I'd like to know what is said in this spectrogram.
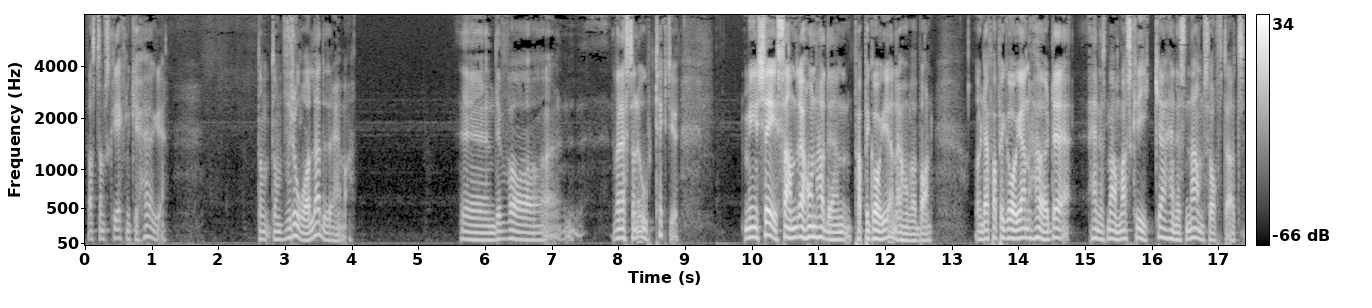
fast de skrek mycket högre. De, de vrålade där hemma. Eh, det var, det var nästan otäckt ju. Min tjej Sandra, hon hade en papegoja när hon var barn. Och den där papegojan hörde hennes mamma skrika hennes namn så ofta att,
